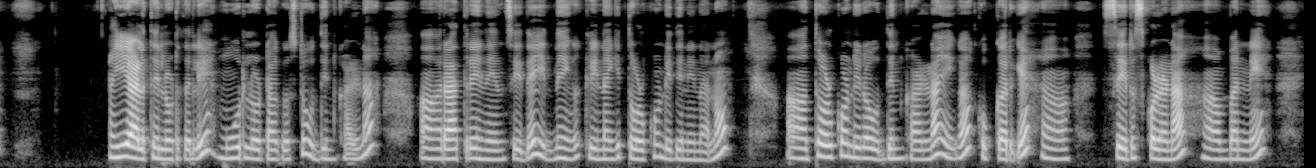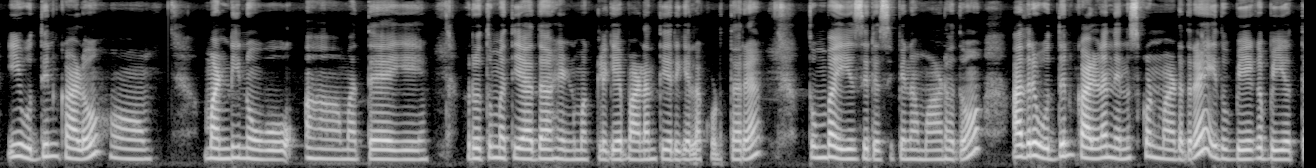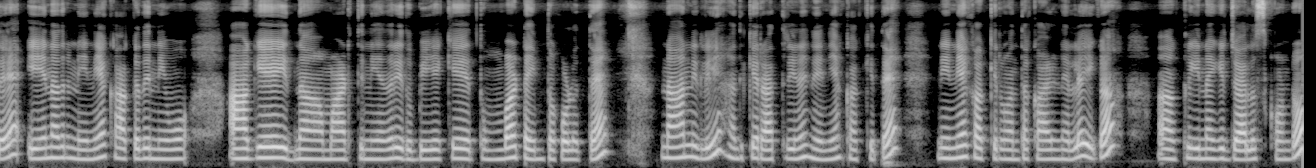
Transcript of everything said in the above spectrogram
ಈ ಅಳತೆ ಲೋಟದಲ್ಲಿ ಮೂರು ಲೋಟ ಆಗೋಷ್ಟು ಉದ್ದಿನಕಾಳನ್ನ ರಾತ್ರಿ ನೆನೆಸಿದೆ. ಇದನ್ನ ಈಗ ಕ್ಲೀನಾಗಿ ತೊಳ್ಕೊಂಡಿದ್ದೀನಿ ನಾನು. ತೊಳ್ಕೊಂಡಿರೋ ಉದ್ದಿನಕಾಳನ್ನ ಈಗ ಕುಕ್ಕರ್ಗೆ ಸೇರಿಸ್ಕೊಳ್ಳೋಣ. ಬನ್ನಿ. ಈ ಉದ್ದಿನ ಕಾಳು ಆ, ಮಂಡಿ ನೋವು ಮತ್ತು ಈ ಋತುಮತಿಯಾದ ಹೆಣ್ಮಕ್ಳಿಗೆ ಬಾಣಂತಿಯರಿಗೆಲ್ಲ ಕೊಡ್ತಾರೆ. ತುಂಬ ಈಸಿ ರೆಸಿಪಿನ ಮಾಡೋದು. ಆದರೆ ಉದ್ದಿನ ಕಾಳನ್ನ ನೆನೆಸ್ಕೊಂಡು ಮಾಡಿದ್ರೆ ಇದು ಬೇಗ ಬೇಯುತ್ತೆ. ಏನಾದರೂ ನೆನೆಯಕ್ಕೆ ಹಾಕದೆ ನೀವು ಹಾಗೇ ಇದನ್ನ ಮಾಡ್ತೀನಿ ಅಂದರೆ ಇದು ಬೇಯೋಕ್ಕೆ ತುಂಬ ಟೈಮ್ ತೊಗೊಳುತ್ತೆ. ನಾನಿಲ್ಲಿ ಅದಕ್ಕೆ ರಾತ್ರಿನೇ ನೆನೆಯಕ್ಕೆ ಹಾಕಿದ್ದೆ. ನೆನೆಯಕ್ಕೆ ಹಾಕಿರುವಂಥ ಕಾಳನ್ನೆಲ್ಲ ಈಗ ಕ್ಲೀನಾಗಿ ಜಾಲಿಸ್ಕೊಂಡು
